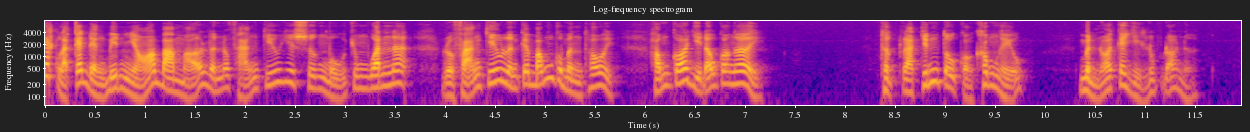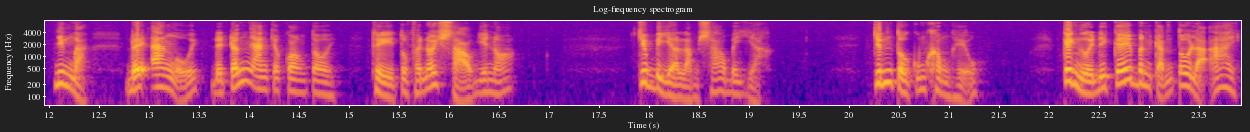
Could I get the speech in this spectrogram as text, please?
Chắc là cái đèn pin nhỏ ba mở lên nó phản chiếu với sương mù chung quanh á. Rồi phản chiếu lên cái bóng của mình thôi. Không có gì đâu con ơi. Thực ra chính tôi còn không hiểu mình nói cái gì lúc đó nữa. Nhưng mà để an ủi, để trấn an cho con tôi thì tôi phải nói xạo với nó. Chứ bây giờ làm sao bây giờ? Chính tôi cũng không hiểu. Cái người đi kế bên cạnh tôi là ai?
